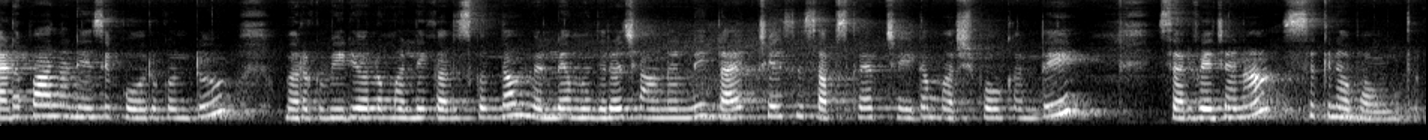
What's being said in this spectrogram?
గడపాలనేసి కోరుకుంటూ మరొక వీడియోలో మళ్ళీ కలుసుకుందాం. వెళ్ళే ముందర ఛానల్ని లైక్ చేసి సబ్స్క్రైబ్ చేయడం మర్చిపోకండి. సర్వేజన సుఖిన బాగుంటుంది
